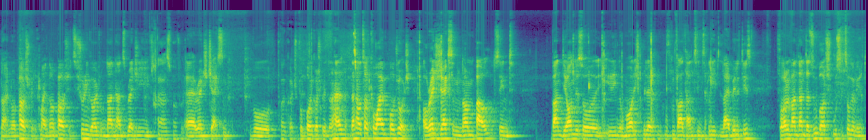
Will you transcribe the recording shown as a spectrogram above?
Nein, Norman Powell spielt, ich meine, Norman Powell spielt Shooting Guard und dann haben sie Reggie, äh, Reggie Jackson, wo Point Guard spielt. Point Guard spielt. Dann, haben- dann hat es halt Kawhi und Paul George. Aber Reggie Jackson und Norman Powell sind, wenn die anderen so ihre normalen Spieler auf dem Feld haben, sind sie ein bisschen Liabilities. Vor allem, wenn dann der Subac ausgezogen wird.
